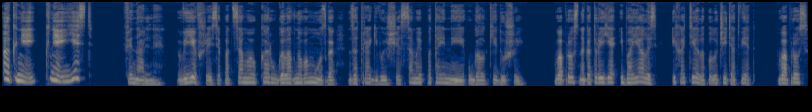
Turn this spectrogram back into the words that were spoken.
«А к ней? К ней есть?» Финальная, въевшаяся под самую кору головного мозга, затрагивающая самые потайные уголки души. Вопрос, на который я и боялась, и хотела получить ответ. Вопрос,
